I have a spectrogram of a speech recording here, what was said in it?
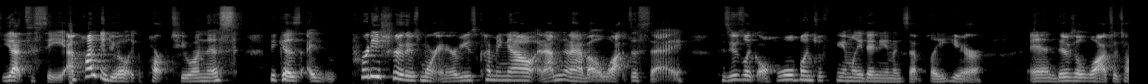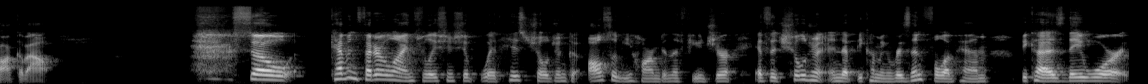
yet to see. I'm probably going to do like a part two on this because I'm pretty sure there's more interviews coming out, and I'm going to have a lot to say because there's like a whole bunch of family dynamics at play here, and there's a lot to talk about. So, Kevin Federline's relationship with his children could also be harmed in the future if the children end up becoming resentful of him because they were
